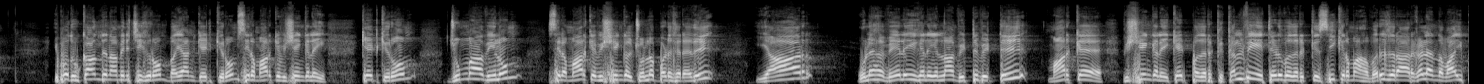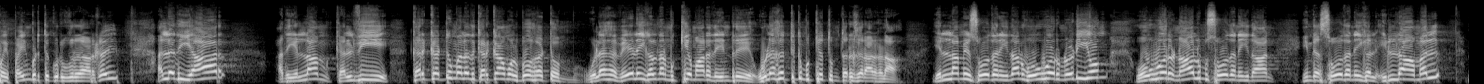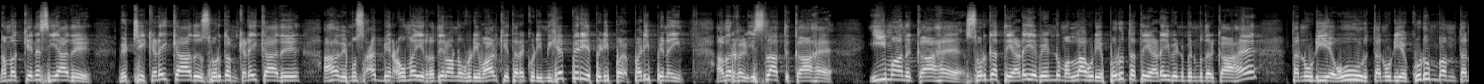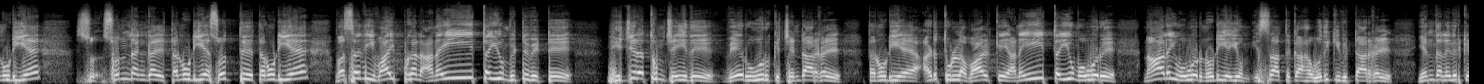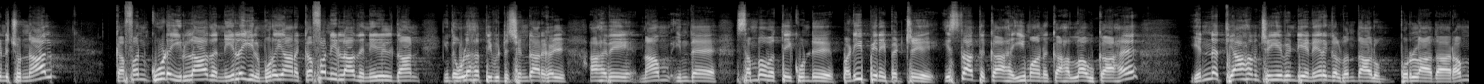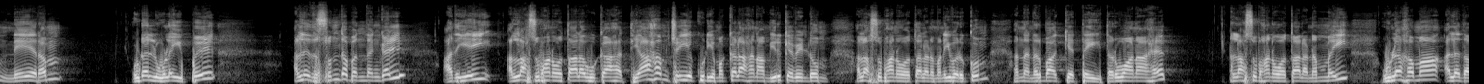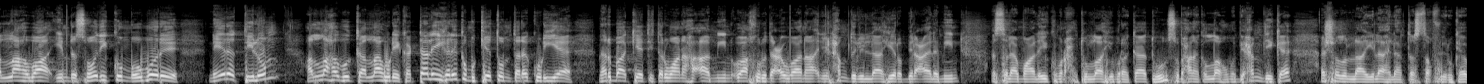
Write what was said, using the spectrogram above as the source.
இப்போது உட்கார்ந்து நாம் நினைச்சுகிறோம் பயான் கேட்கிறோம் சில மார்க்க விஷயங்களை கேட்கிறோம். ஜும்மாவிலும் சில மார்க்க விஷயங்கள் சொல்லப்படுகிறது. யார் உலக வேலைகளை எல்லாம் விட்டுவிட்டு மார்க்க விஷயங்களை கேட்பதற்கு கல்வியை தேடுவதற்கு சீக்கிரமாக வருகிறார்கள் அந்த வாய்ப்பை பயன்படுத்திக் கொள்கிறார்கள். அல்லது யார் அதையெல்லாம் கல்வி கற்கட்டும் அல்லது கற்காமல் போகட்டும் உலக வேலைகள் தான் முக்கியமானது என்று உலகத்துக்கு முக்கியத்துவம் தருகிறார்களா? எல்லாமே சோதனை தான். ஒவ்வொரு நொடியும் ஒவ்வொரு நாளும் சோதனை தான். இந்த சோதனைகள் இல்லாமல் நமக்கு என்ன செய்யாது? வெற்றி கிடைக்காது சொர்க்கம் கிடைக்காது. ஆகவே முசாபின் உமை ரதிலானவர்களுடைய வாழ்க்கை தரக்கூடிய மிகப்பெரிய பிடிப்ப படிப்பினை அவர்கள் இஸ்லாத்துக்காக ஈமானுக்காக சொர்க்கத்தை அடைய வேண்டும் அல்லாஹுடைய பொருத்தத்தை அடைய வேண்டும் என்பதற்காக தன்னுடைய ஊர் தன்னுடைய குடும்பம் தன்னுடைய சொ- சொந்தங்கள் தன்னுடைய சொத்து தன்னுடைய வசதி வாய்ப்புகள் அனைத்தையும் விட்டுவிட்டு ஹிஜ்ரத்தும் செய்து வேறு ஊருக்கு சென்றார்கள். தன்னுடைய அடுத்துள்ள வாழ்க்கை அனைத்தையும் ஒவ்வொரு நாளையும் ஒவ்வொரு நொடியையும் இஸ்லாத்துக்காக ஒதுக்கி விட்டார்கள். எந்த அளவிற்கு என்று சொன்னால் கஃபன் கூட இல்லாத நிலையில் முறையான கஃபன் இல்லாத நிலையில்தான் இந்த உலகத்தை விட்டு சென்றார்கள். ஆகவே நாம் இந்த சம்பவத்தை கொண்டு படிப்பினை பெற்று இஸ்லாத்துக்காக ஈமானுக்காக அல்லாவுக்காக என்ன தியாகம் செய்ய வேண்டிய நேரங்கள் வந்தாலும் பொருளாதாரம் நேரம் உடல் உழைப்பு அல்லது சொந்த பந்தங்கள் அதையை அல்லாஹ் சுபானோ தாலாவுக்காக தியாகம் செய்யக்கூடிய மக்களாக நாம் இருக்க வேண்டும். அல்லாஹ் சுபானோ தாலா நம் அனைவருக்கும் அந்த நிர்பாக்கியத்தை தருவானாக. அல்லாஹ் சுபானோ தாலா நம்மை உலகமா அல்லது அல்லாஹுவா என்று சோதிக்கும் ஒவ்வொரு நேரத்திலும் அல்லாஹுவுக்கு அல்லாஹ்வுடைய கட்டளைகளுக்கு முக்கியத்துவம் தரக்கூடிய நர்பாக்கியத்தை தருவானாக. ஆமீன். வாஹுரு தஅவானா அல்ஹம்துலில்லாஹி ரபில் ஆலமீன். அஸ்லாம் அலைக்கும் வரமத்துல்லாஹி வரகாத்து சுபானக் பிஹம்திக. பிஹம்திக்க அஷதுல்லா இலாஹ இல்லா அன்த அஸ்தக்ஃபிருக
